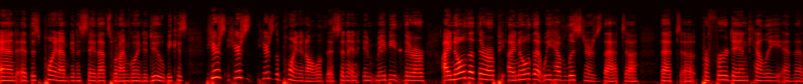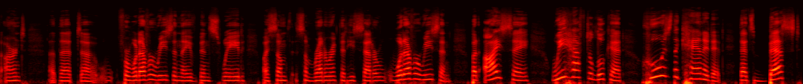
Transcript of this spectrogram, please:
And at this point, I'm going to say that's what I'm going to do because here's here's here's the point in all of this. And, and, and maybe there are I know that there are I know that we have listeners that uh, that uh, prefer Dan Kelly and that aren't uh, that uh, for whatever reason they've been swayed by some some rhetoric that he said or whatever reason. But I say we have to look at who is the candidate that's best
